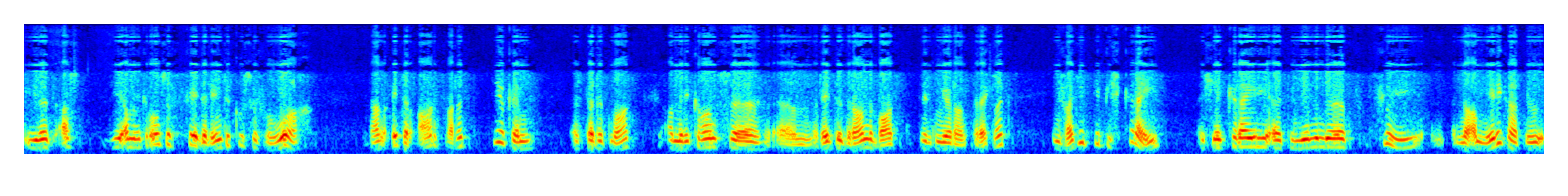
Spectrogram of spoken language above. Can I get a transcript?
jy weet as die Amerikaanse Fed rentekoerse verhoog, dan uiteraard wat dit beteken is dat dit maak Amerikaanse ehm um, rentedraande bates meer aantreklik. En wat jy tipies kry, is jy kry 'n uh, toenemende vloei na Amerika toe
